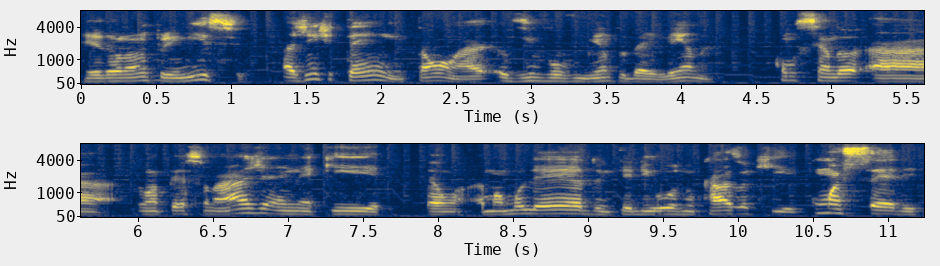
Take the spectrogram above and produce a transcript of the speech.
Retornando para o início, a gente tem então a, o desenvolvimento da Helena como sendo a, uma personagem né, que é uma, é uma mulher do interior, no caso aqui, com uma série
